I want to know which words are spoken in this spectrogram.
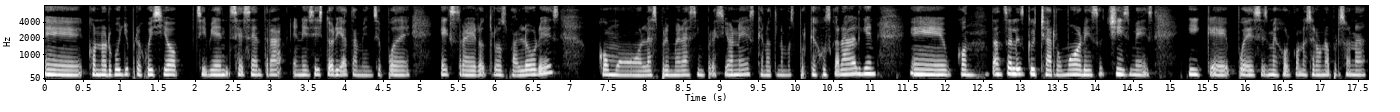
Eh, con orgullo y prejuicio, si bien se centra en esa historia, también se puede extraer otros valores como las primeras impresiones, que no tenemos por qué juzgar a alguien eh, con tan solo escuchar rumores o chismes y que pues es mejor conocer a una persona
